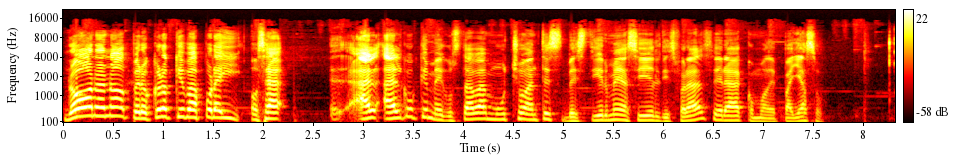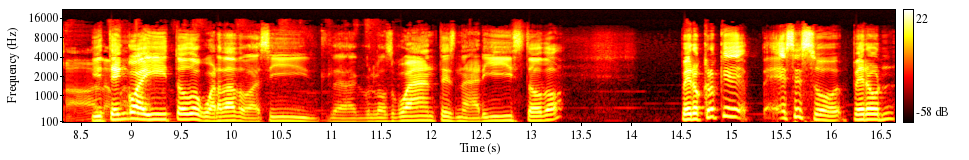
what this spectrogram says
No, no, no, pero creo que va por ahí. O sea, al- algo que me gustaba mucho antes vestirme así el disfraz era como de payaso. Ah, y tengo madre. ahí todo guardado, así la- los guantes, nariz, todo. Pero creo que es eso, pero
